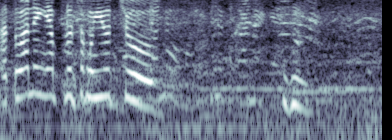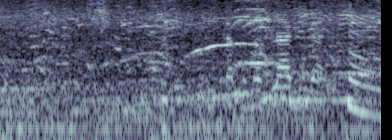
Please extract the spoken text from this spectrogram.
At waning i-upload sa kong YouTube. Hmm. Day,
